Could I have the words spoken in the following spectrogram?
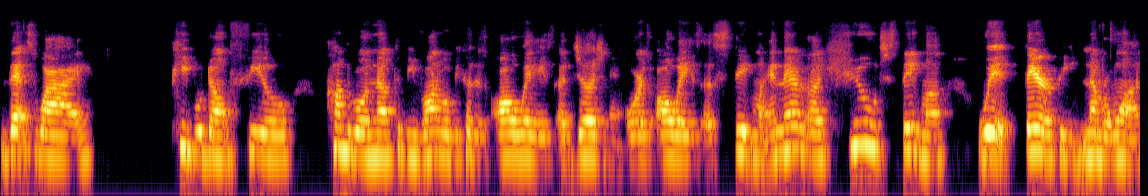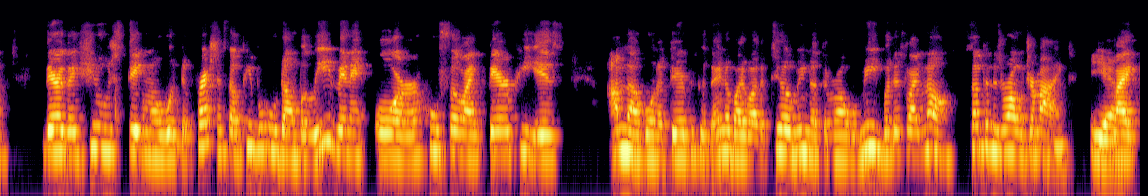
that's why people don't feel comfortable enough to be vulnerable because it's always a judgment or it's always a stigma. And there's a huge stigma with therapy, number one. There's a huge stigma with depression. So people who don't believe in it or who feel like therapy is, I'm not going to therapy because ain't nobody about to tell me nothing wrong with me. But it's like, no, something is wrong with your mind. Yeah. Like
